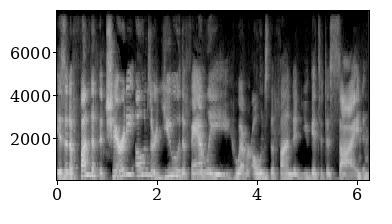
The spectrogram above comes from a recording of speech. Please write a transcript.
is it a fund that the charity owns or you the family whoever owns the fund and you get to decide? Mm-hmm.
